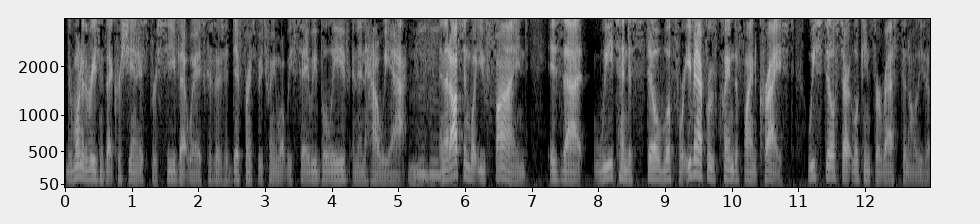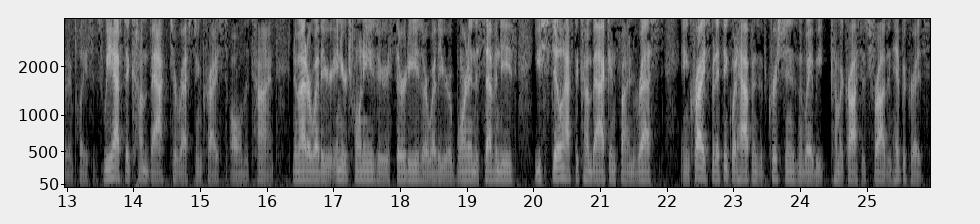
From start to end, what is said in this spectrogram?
one of the reasons that Christianity is perceived that way is because there's a difference between what we say we believe and then how we act, Mhm. and that often what you find is that we tend to still look for, even after we've claimed to find Christ, we still start looking for rest in all these other places. We have to come back to rest in Christ all the time. No matter whether you're in your 20s or your 30s or whether you were born in the 70s, you still have to come back and find rest in Christ. But I think what happens with Christians and the way we come across as frauds and hypocrites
